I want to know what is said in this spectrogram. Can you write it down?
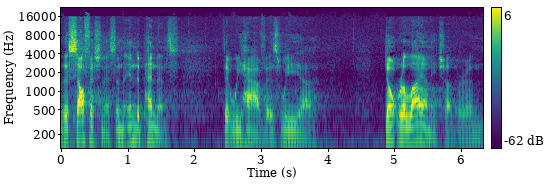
The selfishness and the independence that we have as we uh, don't rely on each other and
